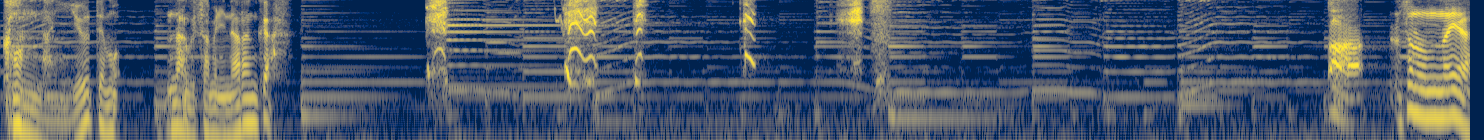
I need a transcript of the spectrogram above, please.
こんなん言うても慰めにならんか。そのなんや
